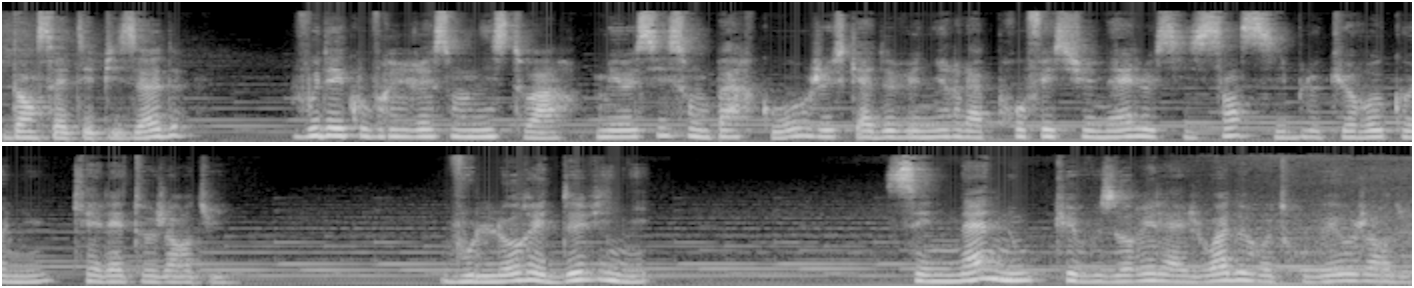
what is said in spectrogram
Dans cet épisode, vous découvrirez son histoire, mais aussi son parcours jusqu'à devenir la professionnelle aussi sensible que reconnue qu'elle est aujourd'hui. Vous l'aurez deviné, c'est Nanou que vous aurez la joie de retrouver aujourd'hui.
